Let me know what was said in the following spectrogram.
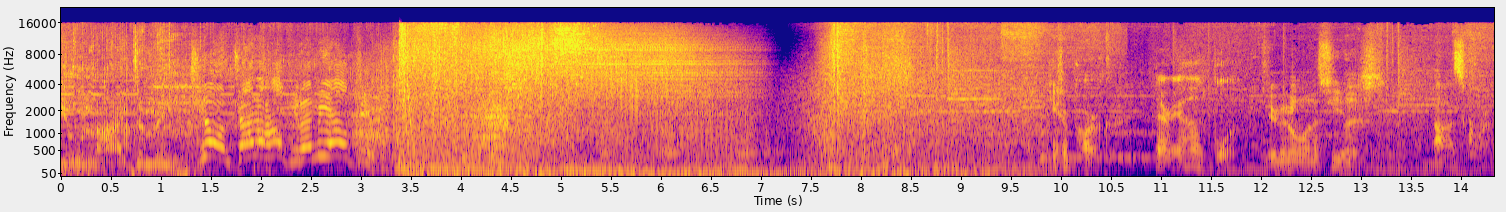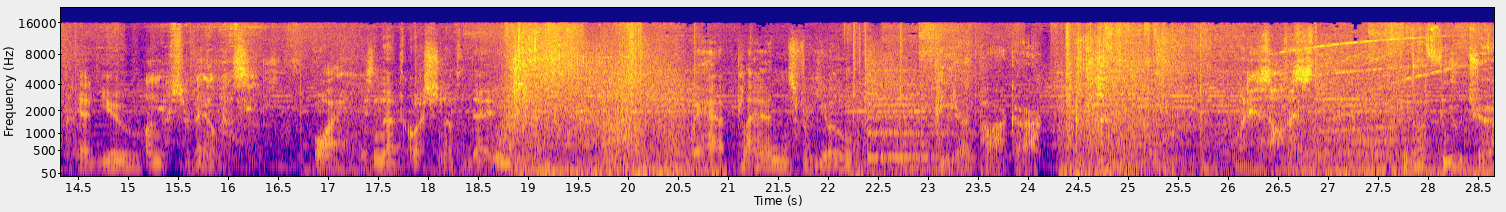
You lied to me. No, I'm trying to help you. Let me help you. Peter Parker, Harry Osborn. You're gonna want to see this. Oscorp had you under surveillance. Why? Isn't that the question of the day? We have plans for you, Peter Parker. What is all this? The future.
